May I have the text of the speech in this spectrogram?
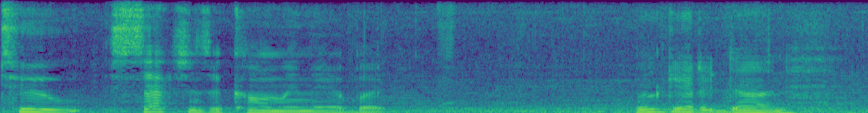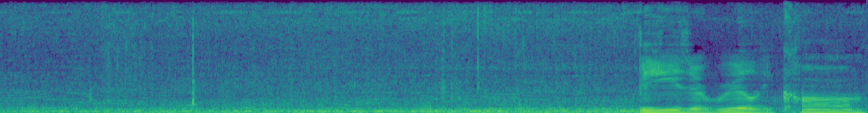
two sections of comb in there, but we'll get it done. Bees are really calm.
